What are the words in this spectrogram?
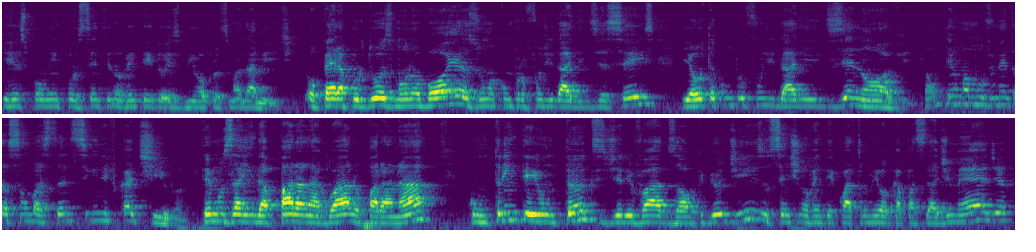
que respondem por 192 mil aproximadamente. Opera por duas monoboias, uma com profundidade de 16 e a outra com profundidade de 19. Então tem uma movimentação bastante significativa. Temos ainda Paranaguá, no Paraná, com 31 tanques derivados álcool e biodiesel, 194 mil a capacidade média,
